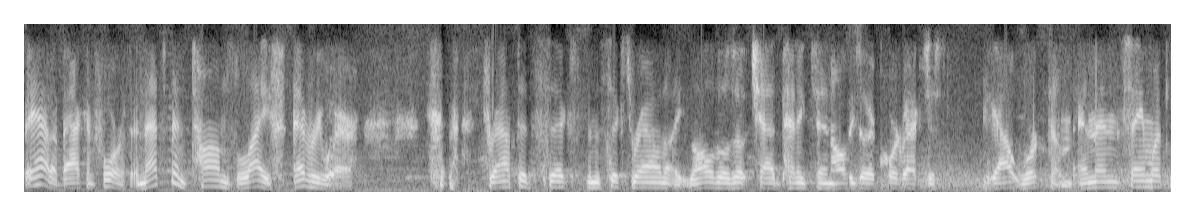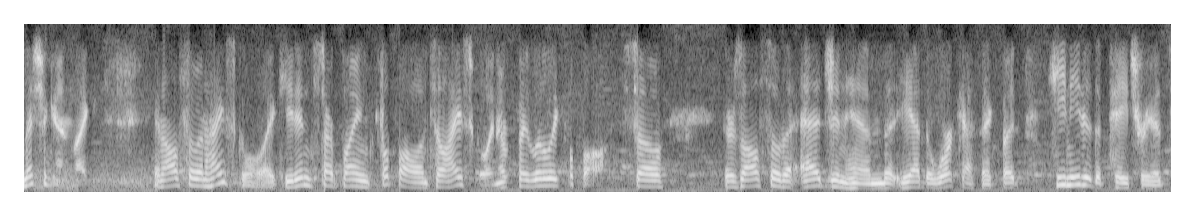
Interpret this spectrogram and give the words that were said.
they had a back and forth, and that's been Tom's life everywhere. drafted sixth in the sixth round, all those uh, Chad Pennington, all these other quarterbacks just outworked them. And then same with Michigan. Like and also in high school. Like he didn't start playing football until high school. He never played little league football. So there's also the edge in him that he had the work ethic, but he needed the Patriots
